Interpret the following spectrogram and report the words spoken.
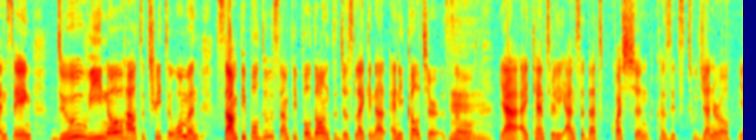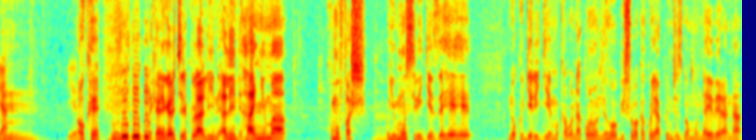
and saying, do we know how to treat a woman? Some people do, some people don't, just like in any culture. So, Mm. yeah, I can't really answer that question because it's too general. Yeah. Yes. okay reka nigarukire kuri aline aline hanyuma kumufasha uyu munsi bigeze hehe no kugera igihe mukabona ko noneho bishoboka ko yakwinjizwa mu ntayoberana.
